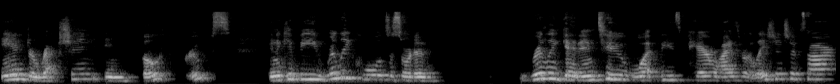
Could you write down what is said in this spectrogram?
and direction in both groups. And it can be really cool to sort of really get into what these pairwise relationships are.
